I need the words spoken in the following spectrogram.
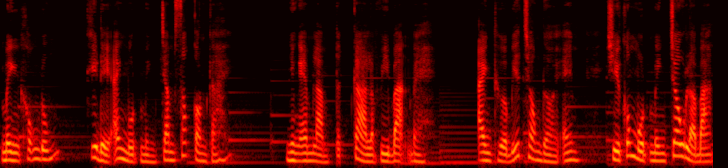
mình không đúng khi để anh một mình chăm sóc con cái. Nhưng em làm tất cả là vì bạn bè. Anh thừa biết trong đời em chỉ có một mình Châu là bạn.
